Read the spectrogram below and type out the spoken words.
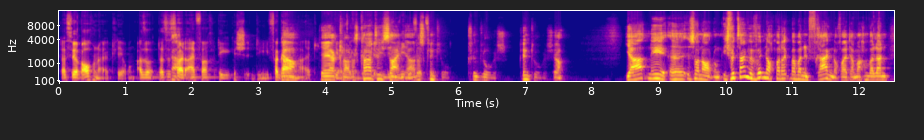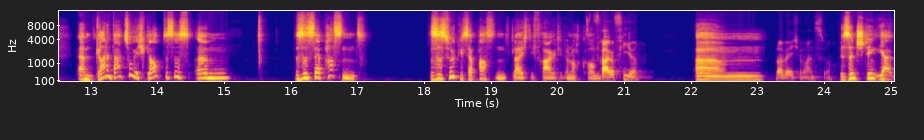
Das wäre auch eine Erklärung. Also, das ist Ja. halt einfach die, die Vergangenheit. Ja, ja, uns klar, das kann natürlich sein, ja, das klingt, lo klingt logisch. Klingt logisch, ja. Ja, nee, äh, ist in Ordnung. Ich würde sagen, wir würden auch mal direkt mal bei den Fragen noch weitermachen, weil dann, ähm, gerade dazu, ich glaube, das ist, ähm, das ist sehr passend. Das ist wirklich sehr passend, gleich die Frage, die da noch kommt. Frage 4, Ähm, oder welche meinst du? wir sind stehen, ja,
